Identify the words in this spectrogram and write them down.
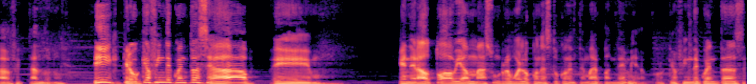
afectando, ¿no? Sí, creo que a fin de cuentas se ha eh, generado todavía más un revuelo con esto, con el tema de pandemia, porque a fin de cuentas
